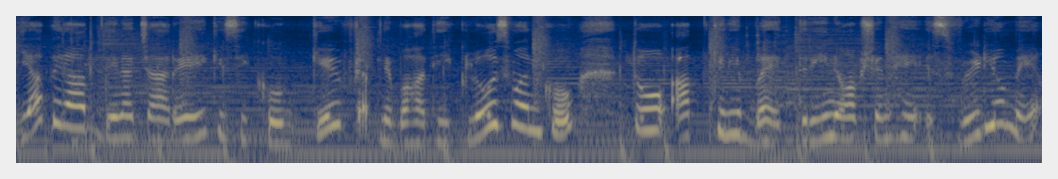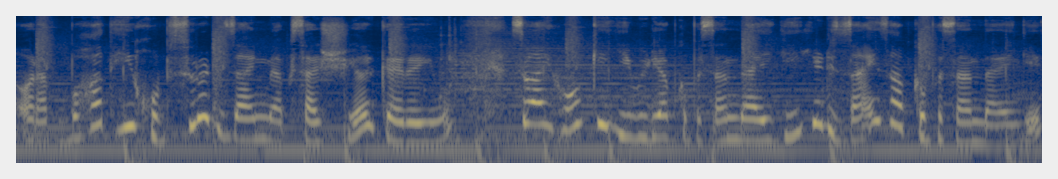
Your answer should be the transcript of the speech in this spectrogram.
या फिर आप देना चाह रहे हैं किसी को गिफ्ट अपने बहुत ही क्लोज़ वन को तो आपके लिए बेहतरीन ऑप्शन है इस वीडियो में और आप बहुत ही खूबसूरत डिज़ाइन में आपके साथ शेयर कर रही हूँ। सो आई होप कि ये वीडियो आपको पसंद आएगी, ये डिज़ाइंस आपको पसंद आएँगे।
